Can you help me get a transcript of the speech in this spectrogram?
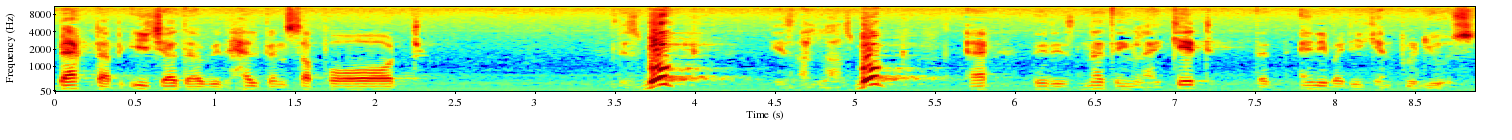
backed up each other with help and support. This book is Allah's book, and there is nothing like it that anybody can produce.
